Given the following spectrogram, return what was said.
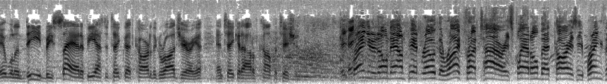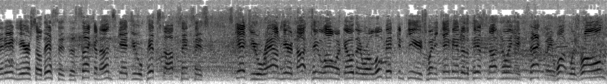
it will indeed be sad if he has to take that car to the garage area and take it out of competition. He's bringing it on down pit road. The right front tire is flat on that car as he brings it in here. So this is the second unscheduled pit stop since his schedule around here not too long ago. They were a little bit confused when he came into the pits, not knowing exactly what was wrong.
